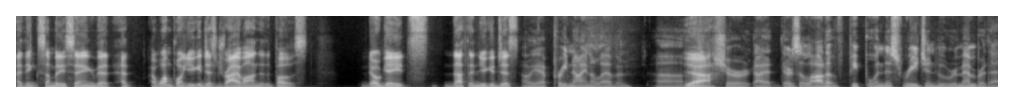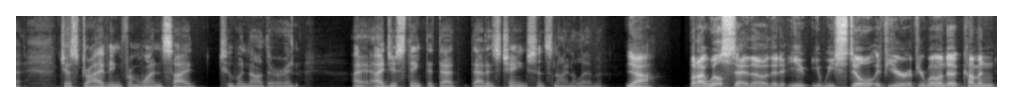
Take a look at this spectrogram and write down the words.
I think somebody saying that at, at one point you could just drive onto the post. No gates, nothing. You could just. Oh, yeah. Pre 9 11. Uh, yeah. Sure. I, there's a lot of people in this region who remember that just driving from one side to another. And I, I just think that, that that has changed since 9 11. Yeah. But I will say though that you, you we still if you're if you're willing to come and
